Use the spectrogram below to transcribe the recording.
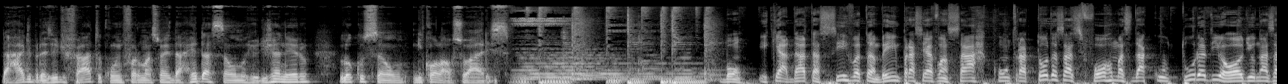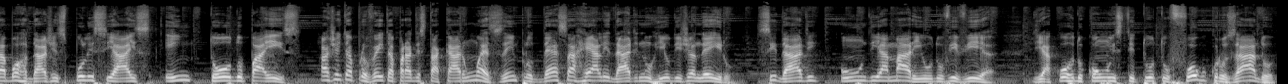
Da Rádio Brasil de Fato, com informações da redação no Rio de Janeiro, locução Nicolau Soares. Bom, e que a data sirva também para se avançar contra todas as formas da cultura de ódio nas abordagens policiais em todo o país. A gente aproveita para destacar um exemplo dessa realidade no Rio de Janeiro, cidade onde Amarildo vivia. De acordo com o Instituto Fogo Cruzado,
